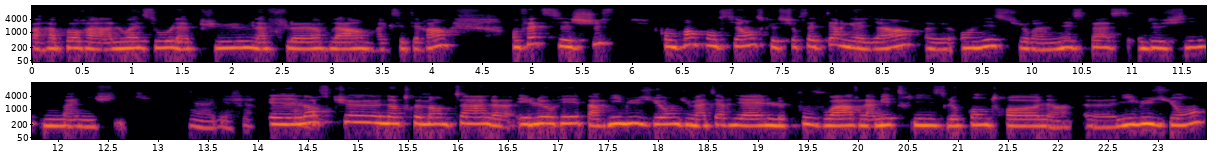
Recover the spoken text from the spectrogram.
par rapport à l'oiseau, la plume, la fleur, l'arbre, etc. En fait, c'est juste qu'on prend conscience que sur cette terre Gaïa, euh, on est sur un espace de vie magnifique. Ah, Et lorsque notre mental est leurré par l'illusion du matériel, le pouvoir, la maîtrise, le contrôle, euh, l'illusion,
